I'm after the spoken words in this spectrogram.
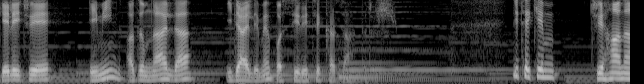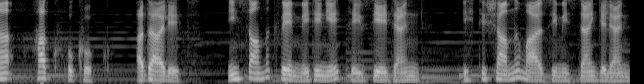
geleceğe emin adımlarla ilerleme basireti kazandırır. Nitekim cihana hak, hukuk, adalet, insanlık ve medeniyet tevzi eden ihtişamlı mazimizden gelen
